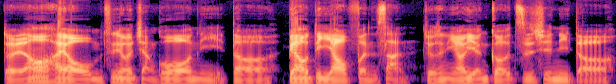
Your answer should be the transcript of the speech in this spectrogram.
对，然后还有我们之前有讲过，你的标的要分散，就是你要严格执行你的，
